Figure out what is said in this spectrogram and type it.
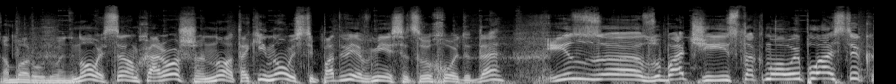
оборудование. Новость в целом хорошая, но такие новости по две в месяц выходят, да? Из э, зубочисток новый пластик.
